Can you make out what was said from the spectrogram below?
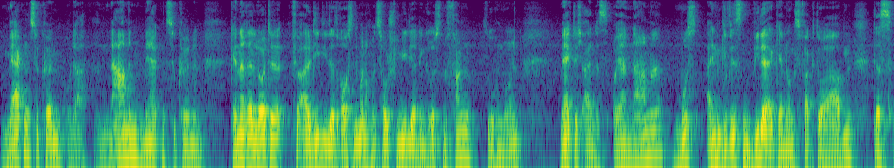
merken zu können oder Namen merken zu können. Generell Leute, für all die, die da draußen immer noch mit Social Media den größten Fang suchen wollen, merkt euch eines, euer Name muss einen gewissen Wiedererkennungsfaktor haben. Das,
